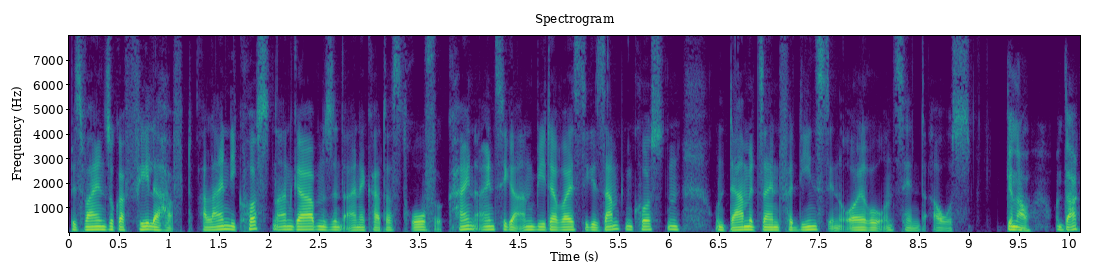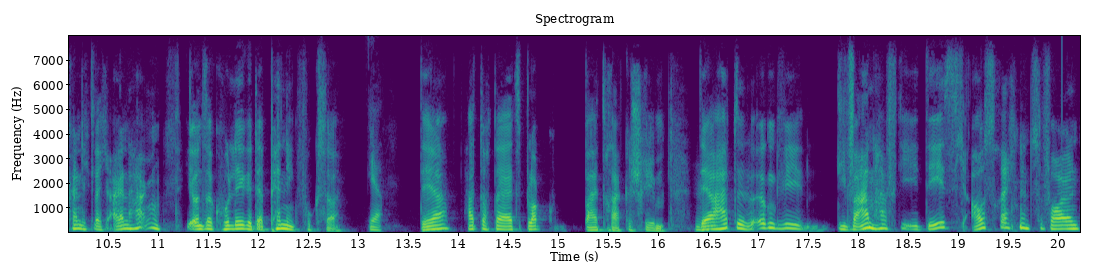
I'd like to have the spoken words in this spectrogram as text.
Bisweilen Teilen sogar fehlerhaft. Allein die Kostenangaben sind eine Katastrophe. Kein einziger Anbieter weist die gesamten Kosten und damit seinen Verdienst in Euro und Cent aus. Genau. Und da kann ich gleich einhaken. Hier unser Kollege, der Penningfuchser. Ja. Der hat doch da jetzt Blog, Beitrag geschrieben. Der mhm. hatte irgendwie die wahnhafte Idee, sich ausrechnen zu wollen,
